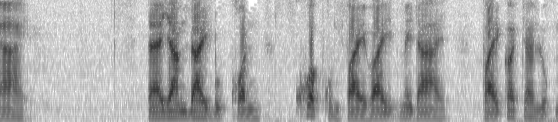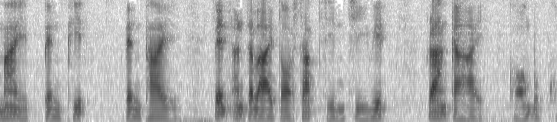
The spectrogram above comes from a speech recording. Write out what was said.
ได้ แต่ยามใดบุคคลควบคุมไฟไว้ไม่ได้ ไฟก็จะลุกไหม้เป็นพิษ เป็นภัย เป็นอันตรายต่อทรัพย์สินชีวิต ร่างกายของบุคค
